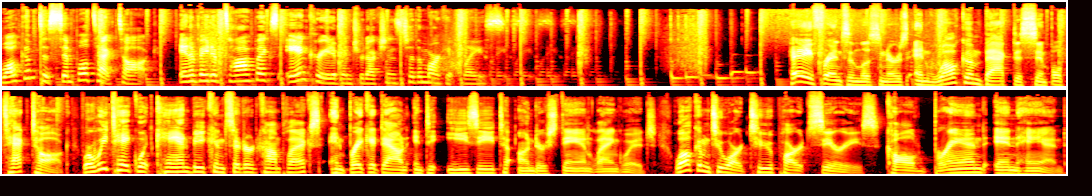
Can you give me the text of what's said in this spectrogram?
Welcome to Simple Tech Talk, innovative topics and creative introductions to the marketplace. Hey, friends and listeners, and welcome back to Simple Tech Talk, where we take what can be considered complex and break it down into easy to understand language. Welcome to our two part series called Brand in Hand.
